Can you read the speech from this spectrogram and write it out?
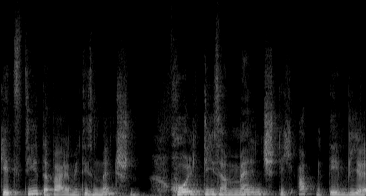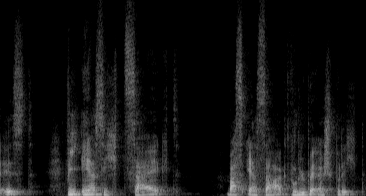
geht's dir dabei mit diesem Menschen? Holt dieser Mensch dich ab mit dem, wie er ist, wie er sich zeigt, was er sagt, worüber er spricht?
